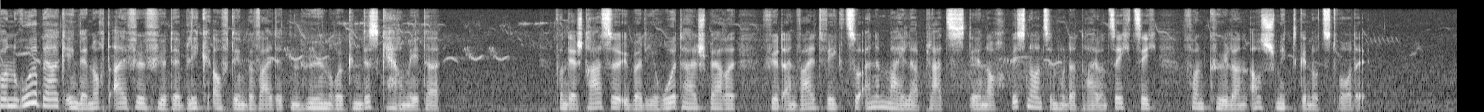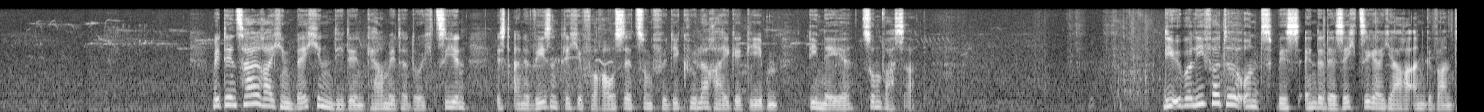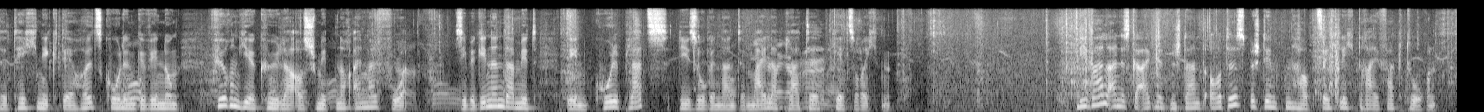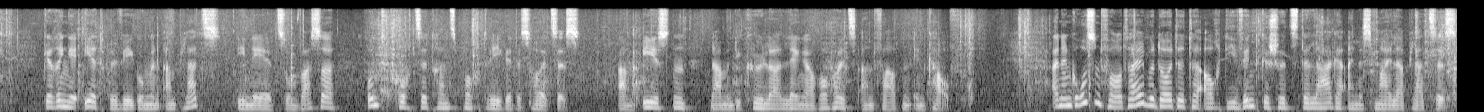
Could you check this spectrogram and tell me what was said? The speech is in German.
Von Ruhrberg in der Nordeifel führt der Blick auf den bewaldeten Höhenrücken des Kermeter. Von der Straße über die Ruhrtalsperre führt ein Waldweg zu einem Meilerplatz, der noch bis 1963 von Köhlern aus Schmidt genutzt wurde. Mit den zahlreichen Bächen, die den Kermeter durchziehen, ist eine wesentliche Voraussetzung für die Köhlerei gegeben, die Nähe zum Wasser. Die überlieferte und bis Ende der 60er Jahre angewandte Technik der Holzkohlengewinnung führen hier Köhler aus Schmidt noch einmal vor. Sie beginnen damit, den Kohlplatz, die sogenannte Meilerplatte, herzurichten. Die Wahl eines geeigneten Standortes bestimmten hauptsächlich drei Faktoren. Geringe Erdbewegungen am Platz, die Nähe zum Wasser und kurze Transportwege des Holzes. Am ehesten nahmen die Köhler längere Holzanfahrten in Kauf. Einen großen Vorteil bedeutete auch die windgeschützte Lage eines Meilerplatzes.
